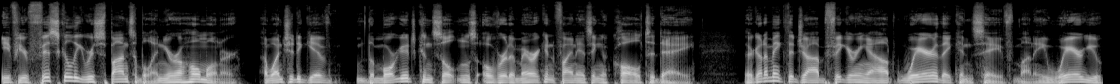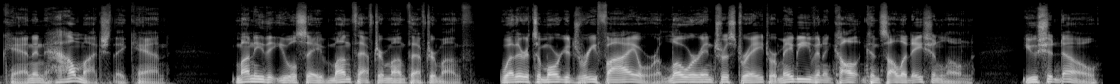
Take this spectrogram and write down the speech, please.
If you're fiscally responsible and you're a homeowner, I want you to give the mortgage consultants over at American Financing a call today. They're going to make the job figuring out where they can save money, where you can, and how much they can. Money that you will save month after month after month. Whether it's a mortgage refi or a lower interest rate or maybe even a consolidation loan, you should know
